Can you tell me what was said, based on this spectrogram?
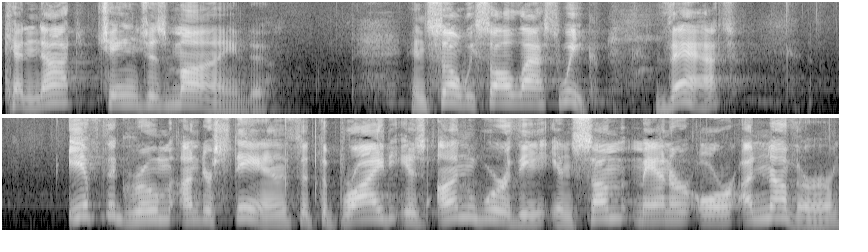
cannot change his mind. And so we saw last week that if the groom understands that the bride is unworthy in some manner or another,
